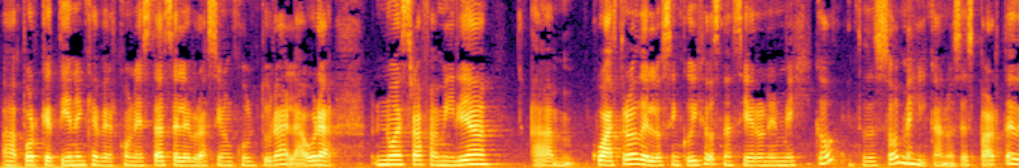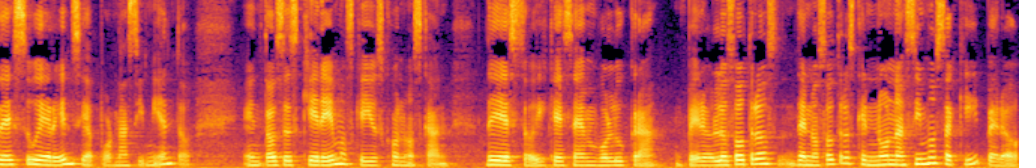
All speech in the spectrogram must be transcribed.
ah, porque tienen que ver con esta celebración cultural. Ahora, nuestra familia... cuatro de los cinco hijos nacieron en México, entonces son mexicanos, es parte de su herencia por nacimiento. Entonces queremos que ellos conozcan de esto y que se involucra. Pero los otros de nosotros que no nacimos aquí, pero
